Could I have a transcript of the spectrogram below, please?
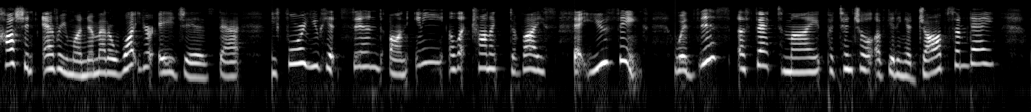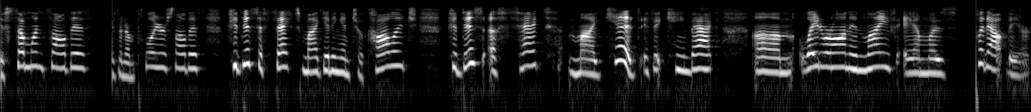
caution everyone, no matter what your age is, that before you hit send on any electronic device that you think, would this affect my potential of getting a job someday? If someone saw this, if an employer saw this, could this affect my getting into college? Could this affect my kids if it came back um, later on in life and was put out there?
